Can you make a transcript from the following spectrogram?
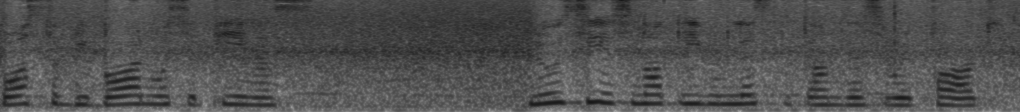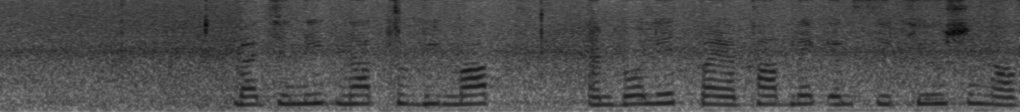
was to be born with a penis. Lucy is not even listed on this report. But you need not to be mobbed and bullied by a public institution of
